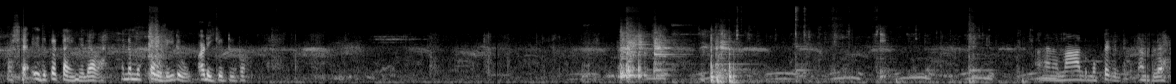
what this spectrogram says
പക്ഷെ ഇത് കെട്ടയില്ല എന്റെ മുട്ട പൊടിയിട്ട് പോകും അടിക്കട്ടെ ஆனால் நாலு முட்டை கிட்டு நம்மள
